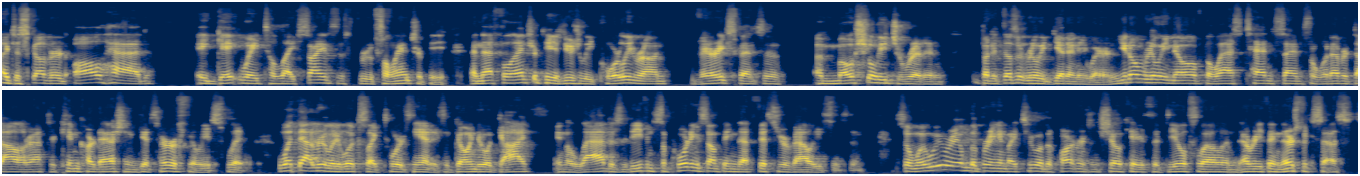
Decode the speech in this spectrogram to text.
I discovered, all had a gateway to life sciences through philanthropy. And that philanthropy is usually poorly run, very expensive, emotionally driven, but it doesn't really get anywhere. You don't really know if the last 10 cents or whatever dollar after Kim Kardashian gets her affiliate split, what that really looks like towards the end. Is it going to a guy in a lab? Is it even supporting something that fits your value system? So when we were able to bring in my two other partners and showcase the deal flow and everything, their success,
